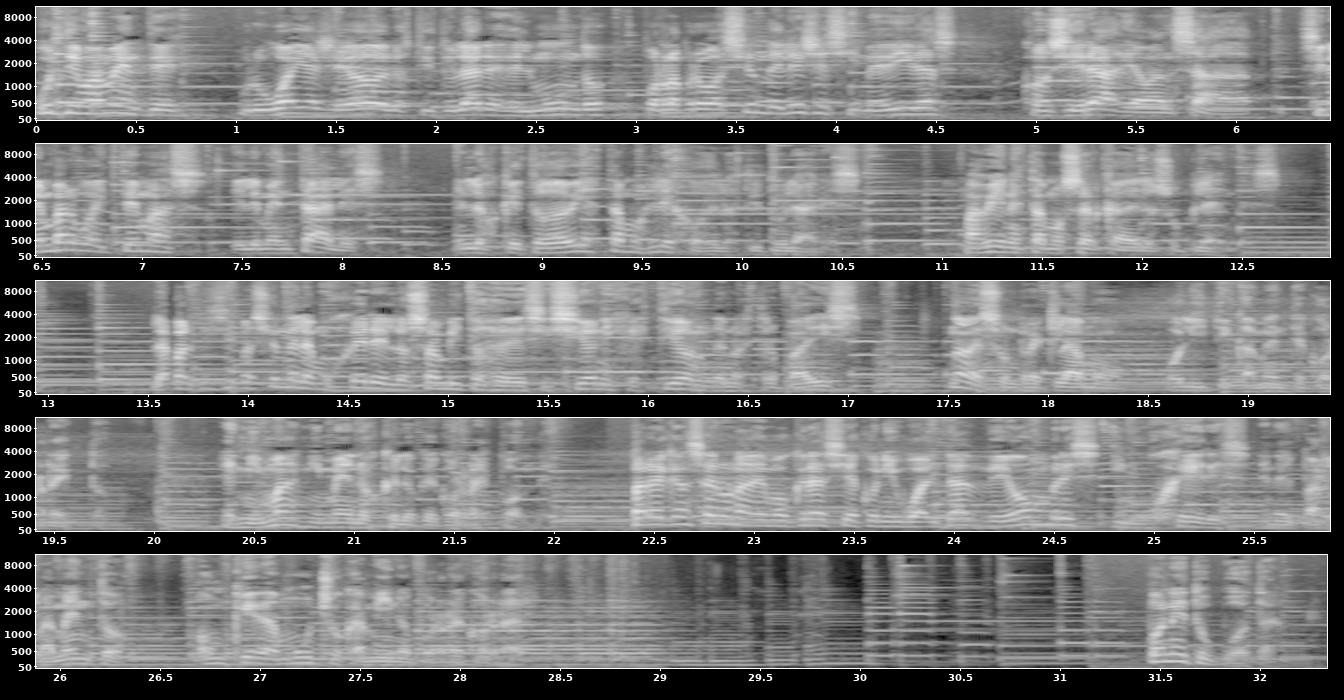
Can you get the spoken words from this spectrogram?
Últimamente, Uruguay ha llegado a los titulares del mundo por la aprobación de leyes y medidas consideradas de avanzada. Sin embargo, hay temas elementales en los que todavía estamos lejos de los titulares. Más bien estamos cerca de los suplentes. La participación de la mujer en los ámbitos de decisión y gestión de nuestro país no es un reclamo políticamente correcto. Es ni más ni menos que lo que corresponde. Para alcanzar una democracia con igualdad de hombres y mujeres en el Parlamento, aún queda mucho camino por recorrer. Pone tu cuota.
